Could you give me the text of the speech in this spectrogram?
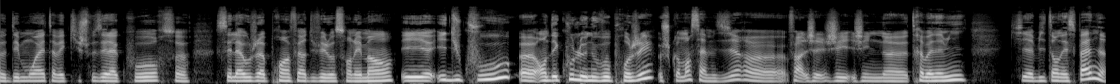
euh, des mouettes avec qui je faisais la course. C'est là où j'apprends à faire du vélo sans les mains. Et, et du coup, euh, en découle le nouveau projet. Je commence à me dire, euh, enfin, j'ai- une euh, très bonne amie qui habite en Espagne.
